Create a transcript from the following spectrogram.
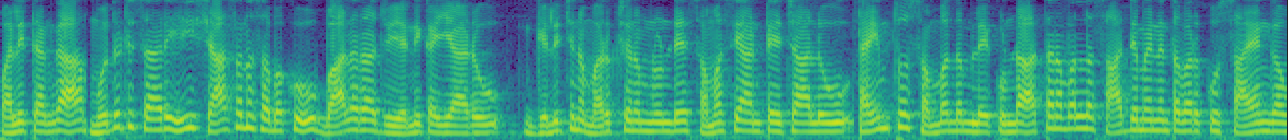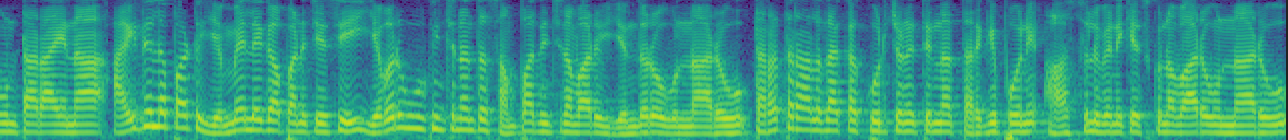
ఫలితంగా మొదటిసారి శాసనసభకు బాలరాజు ఎన్నికయ్యారు. గెలిచిన మరుక్షణం నుండే సమస్య అంటే చాలు. టైంతో సంబంధం లేకుండా తన వల్ల సాధ్యమైనంత వరకు సాయంగా ఉంటారాయన. ఐదేళ్ళ పాటు ఎమ్మెల్యేగా పనిచేసి ఎవరు ఊహించినంత సంపాదించిన వారు ఎందరో ఉన్నారు. తరతరాల దాకా కూర్చొని తిన్న తరిగిపోని ఆస్తులు వెనకేసుకున్న వారు ఉన్నారు.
